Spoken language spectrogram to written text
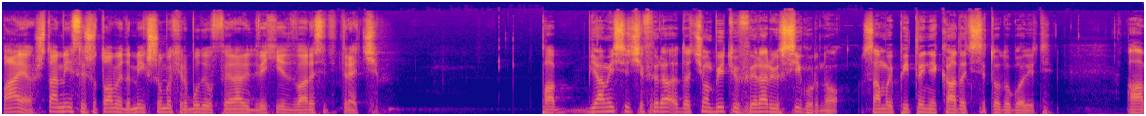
Paja, šta misliš o tome da Mick Schumacher bude u Ferrari 2023. Pa ja mislim će, da će on biti u Ferrariju sigurno, samo je pitanje kada će se to dogoditi. A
